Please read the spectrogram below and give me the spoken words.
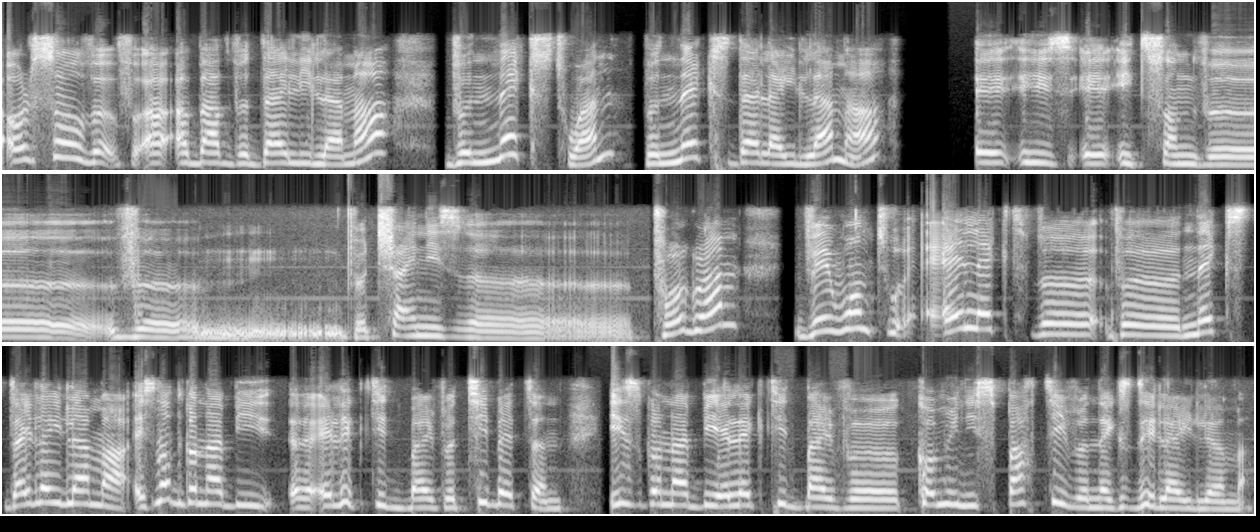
Also, the, uh, about the Dalai Lama, the next one, the next Dalai Lama is it's on the the um, the Chinese uh, program. They want to elect the the next Dalai Lama. It's not gonna be uh, elected by the Tibetan. It's gonna be elected by the Communist Party. The next Dalai Lama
